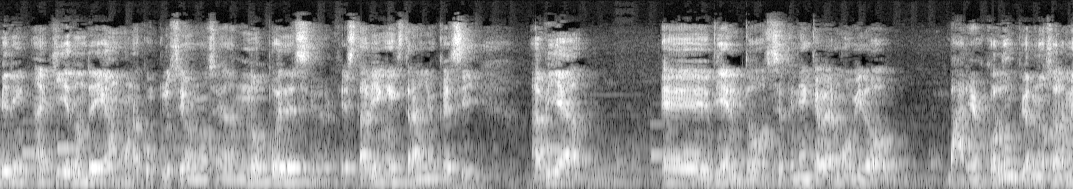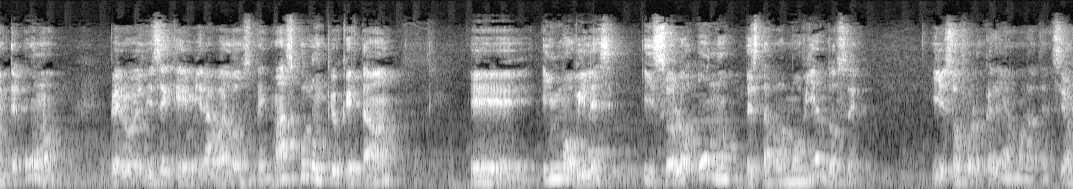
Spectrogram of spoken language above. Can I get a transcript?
Miren, aquí es donde llegamos a una conclusión, o sea, no puede ser, está bien extraño que si había eh, viento se tenían que haber movido varios columpios, no solamente uno, pero él dice que miraba los demás columpios que estaban eh, inmóviles y solo uno estaba moviéndose. Y eso fue lo que le llamó la atención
